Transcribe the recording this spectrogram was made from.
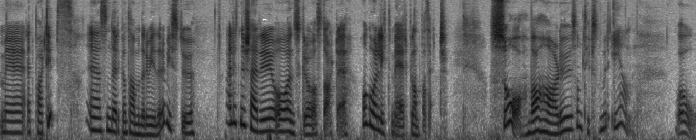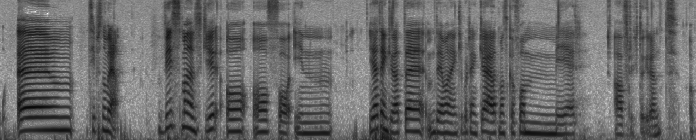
med et par tips eh, som dere kan ta med dere videre hvis du er litt nysgjerrig og ønsker å starte og gå litt mer plantebasert. Så hva har du som tips nummer én? Wow. Um, tips nummer én. Hvis man ønsker å, å få inn Jeg tenker at det, det man egentlig bør tenke, er at man skal få mer av frukt og grønt og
